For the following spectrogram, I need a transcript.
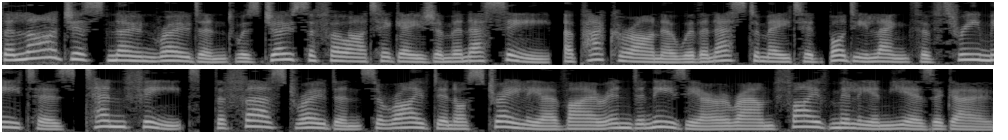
The largest known rodent was Josephoartigasia monesi, a pacarana with an estimated body length of 3 meters 10 feet. The first rodents arrived in Australia via Indonesia around 5 million years ago.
